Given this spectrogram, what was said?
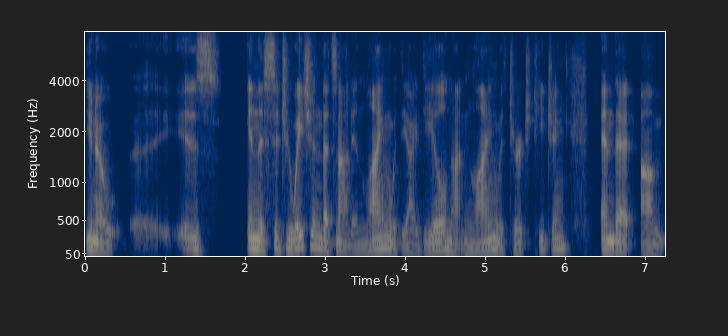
you know uh, is in this situation that's not in line with the ideal, not in line with church teaching, and that um,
